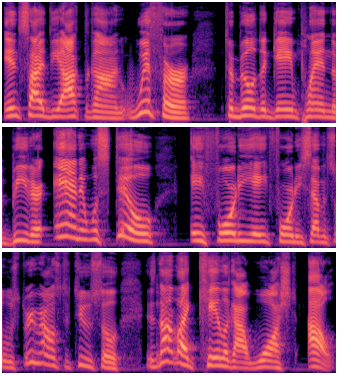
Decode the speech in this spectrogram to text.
inside the octagon with her to build a game plan to beat her, and it was still a 48 47. So it was three rounds to two. So it's not like Kayla got washed out.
